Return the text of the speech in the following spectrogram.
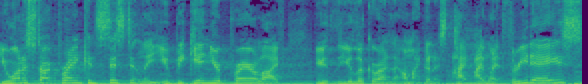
You want to start praying consistently. You begin your prayer life. You, you look around and like, oh my goodness, I, I went three days.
